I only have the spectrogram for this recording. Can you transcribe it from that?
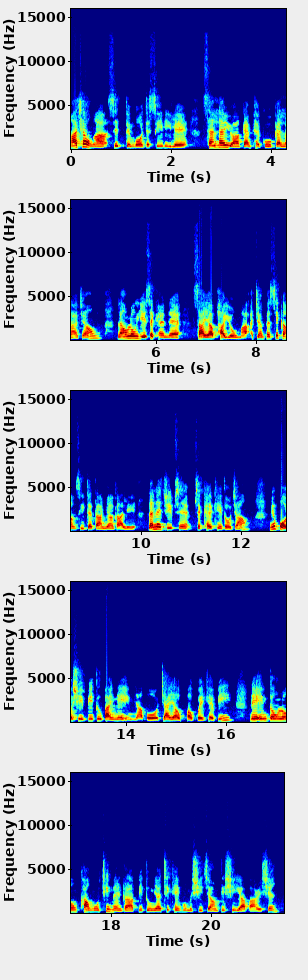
965စစ်တင်ပေါ်တစီးဒီလဲ စမ်းလှမ်းရွာကမ်းဖက်ကိုကတ်လာကြောင်းလောင်လုံးရေးစခန်းနဲ့စာရဖတ်ယုံမှအကြံဖက်စစ်ကောင်စီတပ်သားများကလည်းလက်နက်ကြီးဖြင့်ပစ်ခတ်ခဲ့သောကြောင့်မြို့ပေါ်ရှိပြည်သူပိုင်နေအိမ်များပေါ်ကြားရောက်ပောက်ကွဲခဲ့ပြီးနေအိမ်သုံးလုံးခေါင်မိုးထိမှန်ကပြည်သူများထိခိုက်မှုမရှိကြောင်းသိရှိရပါရရှင်။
